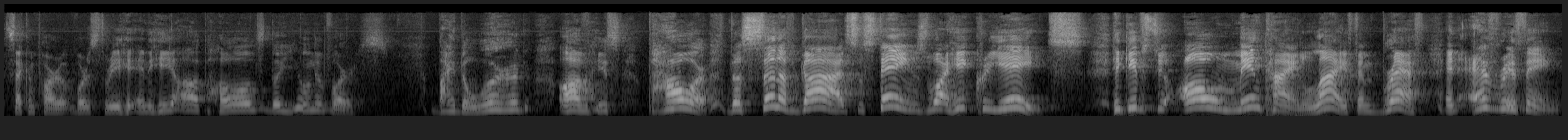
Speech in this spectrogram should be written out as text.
second part of verse 3 and he upholds the universe by the word of his power. The Son of God sustains what he creates. He gives to all mankind life and breath and everything.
